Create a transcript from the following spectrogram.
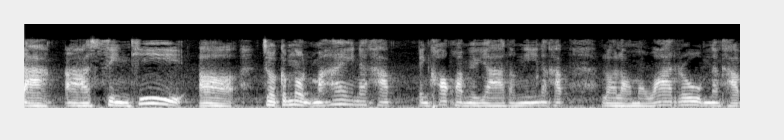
จากสิ่งที่โจทย์กำหนดมาให้นะครับ เป็นข้อความยาวๆตรงนี้นะครับ เราลองมาวาดรูปนะครับ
